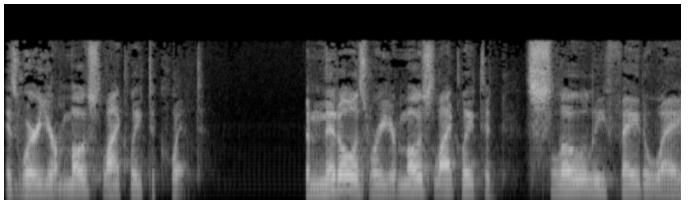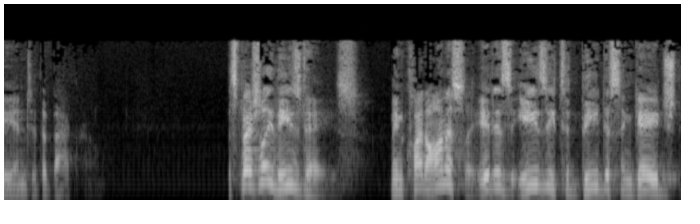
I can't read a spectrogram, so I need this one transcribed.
is where you're most likely to quit. The middle is where you're most likely to slowly fade away into the background. Especially these days. I mean, quite honestly, it is easy to be disengaged,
